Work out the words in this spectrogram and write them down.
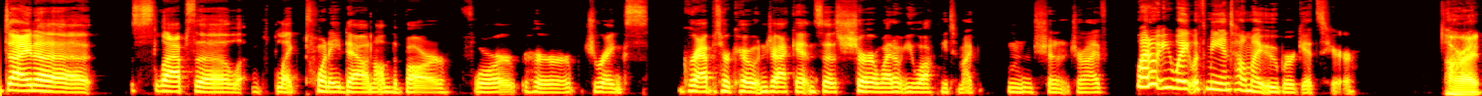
Dinah slaps a like 20 down on the bar for her drinks, grabs her coat and jacket and says, Sure, why don't you walk me to my mm, shouldn't drive? Why don't you wait with me until my Uber gets here? All right.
